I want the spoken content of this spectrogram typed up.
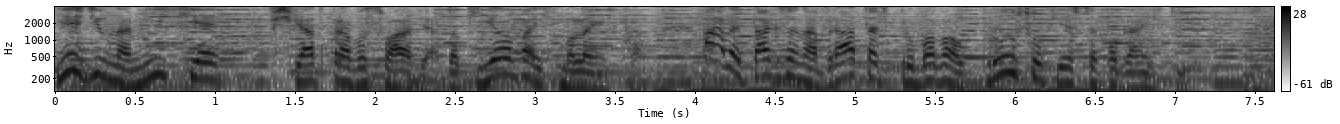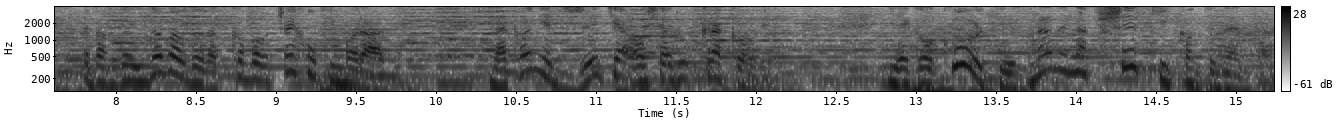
Jeździł na misje w świat prawosławia, do Kijowa i Smoleńska, ale także nawracać próbował Prusów jeszcze pogańskich. Ewangelizował dodatkowo Czechów i Morawian. Na koniec życia osiadł w Krakowie. Jego kult jest znany na wszystkich kontynentach,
